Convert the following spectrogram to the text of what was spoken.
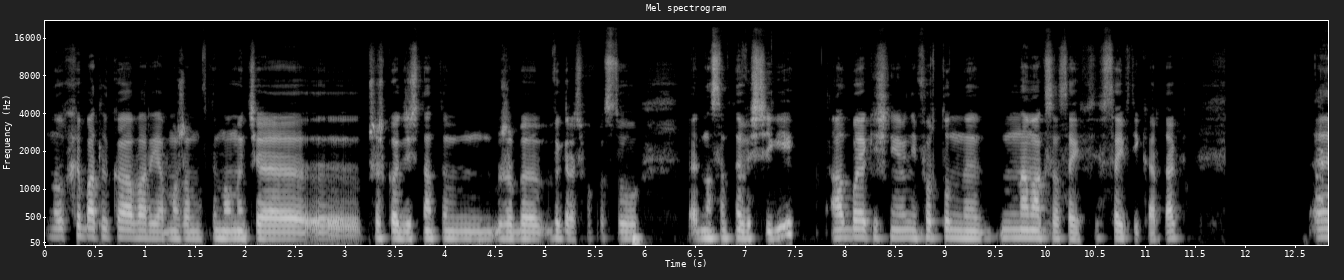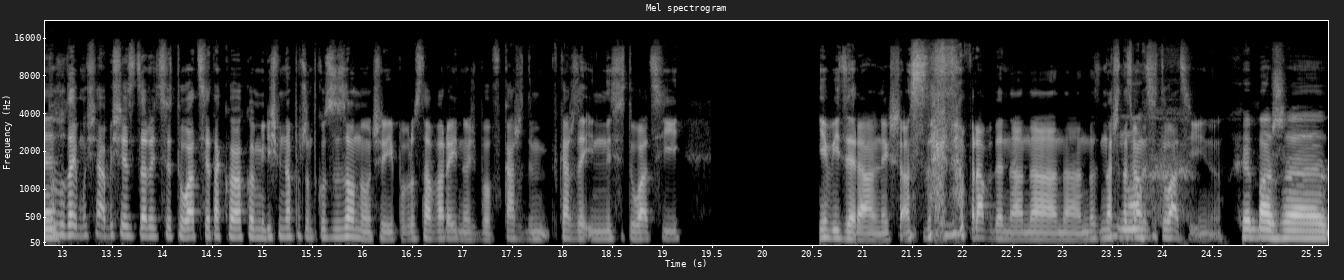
no chyba tylko awaria może mu w tym momencie y, przeszkodzić na tym, żeby wygrać po prostu następne wyścigi, albo jakiś nie, niefortunny na maksa safe, safety car, tak? E, To tutaj musiałaby się zdarzyć sytuacja taką, jaką mieliśmy na początku sezonu, czyli po prostu awaryjność, bo w, każdym, w każdej innej sytuacji nie widzę realnych szans tak naprawdę na, na, na, na, na No. sytuacji. No. Chyba, że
